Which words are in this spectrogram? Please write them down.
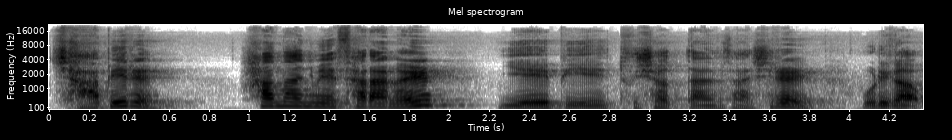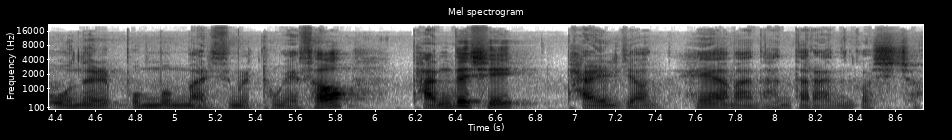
자비를, 하나님의 사랑을 예비해 두셨다는 사실을 우리가 오늘 본문 말씀을 통해서 반드시 발견해야만 한다라는 것이죠.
